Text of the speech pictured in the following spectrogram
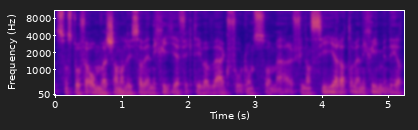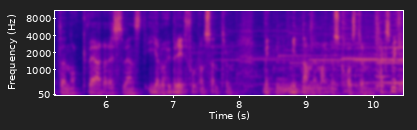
som står för omvärldsanalys av energieffektiva vägfordon som är finansierat av Energimyndigheten och värdar är Svenskt el och hybridfordonscentrum. Mitt, mitt namn är Magnus Karlström. Tack så mycket!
